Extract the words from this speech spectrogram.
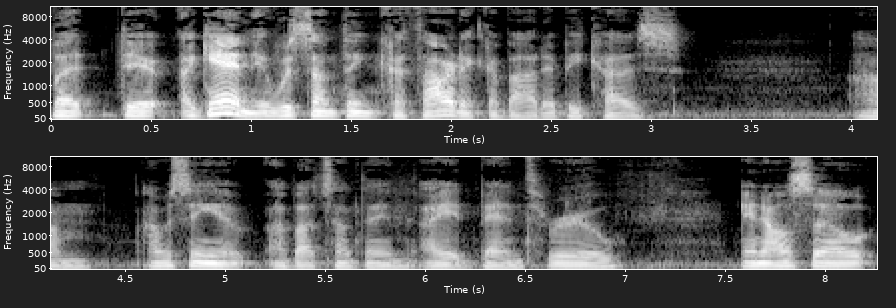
But there again, it was something cathartic about it because um, I was thinking about something I had been through, and also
